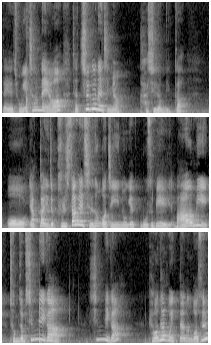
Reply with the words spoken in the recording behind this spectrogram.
네, 종이 쳤네요. 자, 측은해지며 가시렵니까? 어, 약간 이제 불쌍해지는 거지, 이녹의 모습이. 마음이 점점 심리가, 심리가 변하고 있다는 것을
